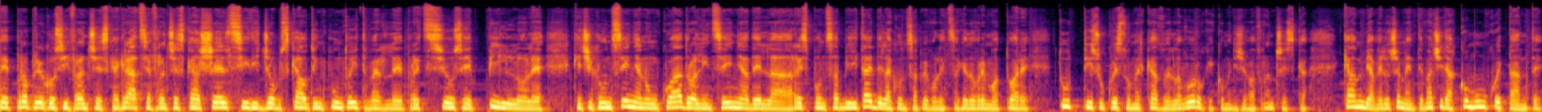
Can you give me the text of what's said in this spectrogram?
È proprio così Francesca, grazie Francesca Scelsi di jobscouting.it per le preziose pillole che ci consegnano un quadro all'insegna della responsabilità e della consapevolezza che dovremmo attuare tutti su questo mercato del lavoro che, come diceva Francesca, cambia velocemente ma ci dà comunque tante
